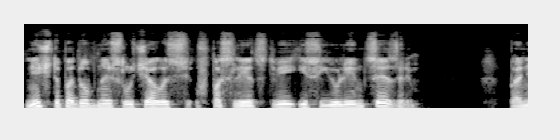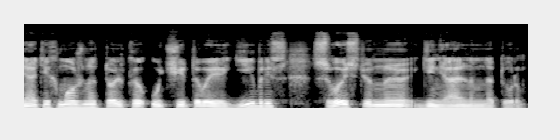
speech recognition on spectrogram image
Нечто подобное случалось впоследствии и с Юлием Цезарем. Понять их можно только учитывая гибрис, свойственную гениальным натурам.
